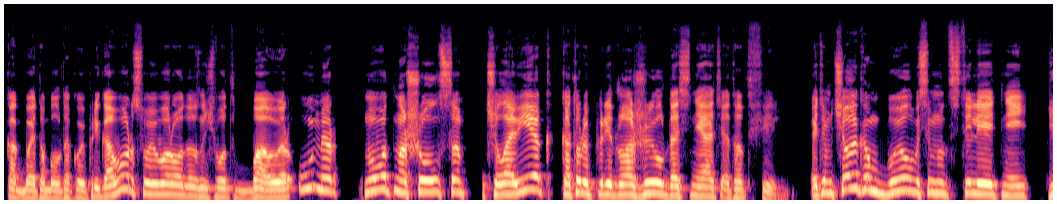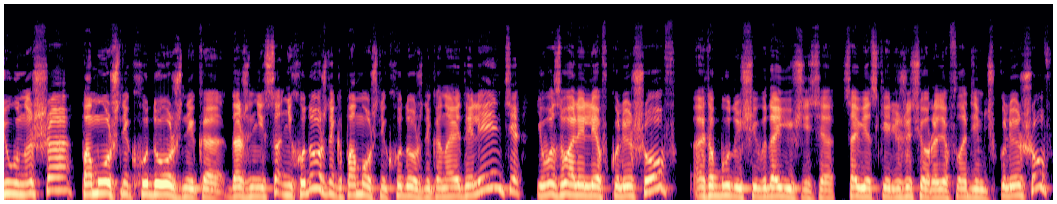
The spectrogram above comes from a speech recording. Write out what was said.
как бы это был такой приговор своего рода. Значит, вот Бауэр умер. Ну вот нашелся человек, который предложил доснять этот фильм. Этим человеком был 18-летний юноша, помощник художника, даже не, не художник, а помощник художника на этой ленте. Его звали Лев Кулешов, это будущий выдающийся советский режиссер Лев Владимирович Кулешов.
